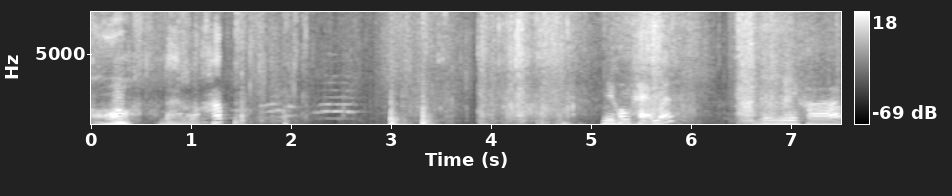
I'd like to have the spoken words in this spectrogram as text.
อ๋อ ได้มาแล้วครับ มีของแถมไหมไม่มีครับ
